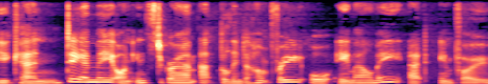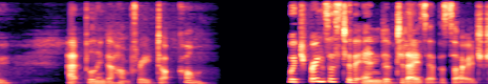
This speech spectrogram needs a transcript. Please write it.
you can DM me on Instagram at Belinda Humphrey or email me at info at belindahumphrey.com. Which brings us to the end of today's episode.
